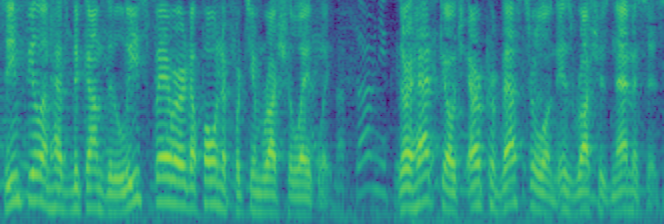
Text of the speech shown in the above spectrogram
Team Finland has become the least favorite opponent for Team Russia lately. Their head coach Erkka Westerlund is Russia's nemesis.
